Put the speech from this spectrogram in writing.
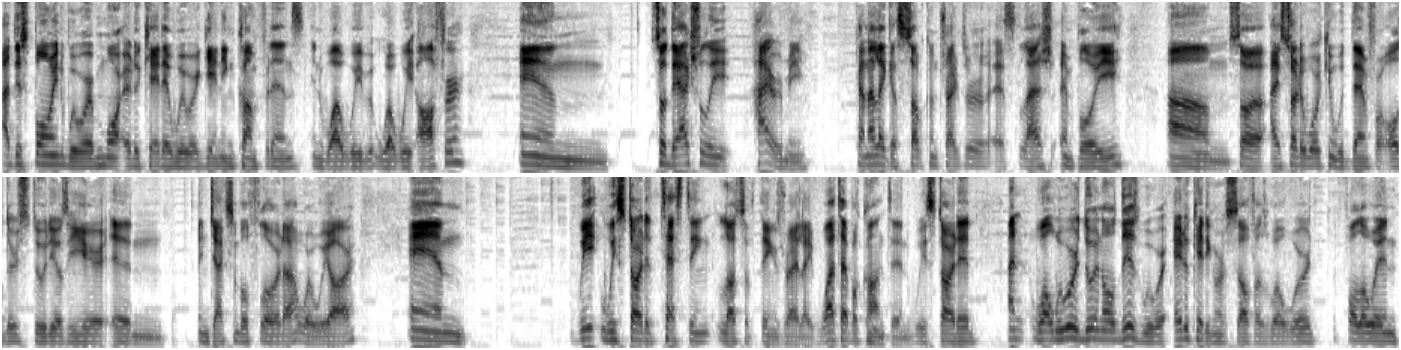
at this point, we were more educated. We were gaining confidence in what we what we offer, and so they actually hired me, kind of like a subcontractor slash employee. Um, so I started working with them for all their studios here in in Jacksonville, Florida, where we are, and we we started testing lots of things, right? Like what type of content. We started, and while we were doing all this, we were educating ourselves as well. We are following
